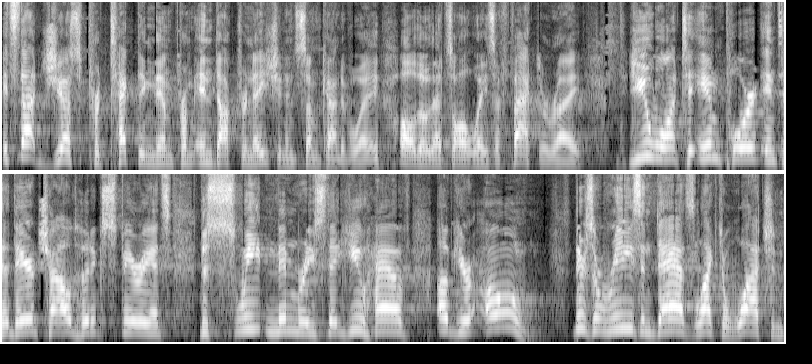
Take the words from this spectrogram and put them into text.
It's not just protecting them from indoctrination in some kind of way, although that's always a factor, right? You want to import into their childhood experience the sweet memories that you have of your own. There's a reason dads like to watch and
